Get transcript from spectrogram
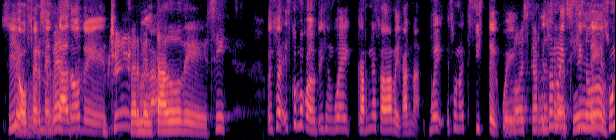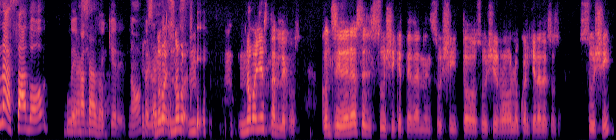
Sí, o no fermentado de... Sí. Fermentado de, sí, O sea, es como cuando te dicen, güey, carne asada vegana. Güey, eso no existe, güey. no es carne Eso no asada, sí, existe. no. Es un asado Un vegano, asado. si quieres, ¿no? Pero. No, no existe. no vayas tan lejos. ¿Consideras el sushi que te dan en sushito o sushi roll o cualquiera de esos sushi?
